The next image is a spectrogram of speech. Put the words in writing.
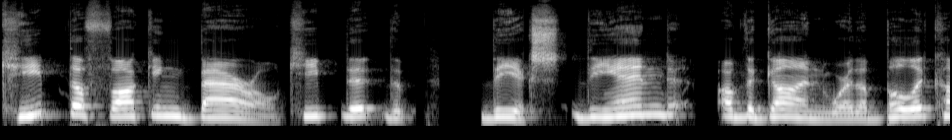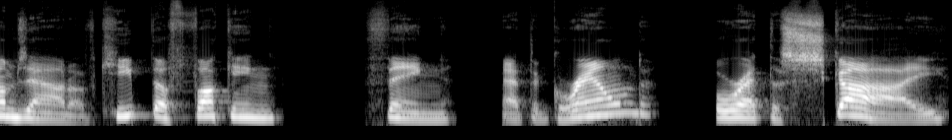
Keep the fucking barrel. Keep the the the ex- the end of the gun where the bullet comes out of. Keep the fucking thing at the ground or at the sky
